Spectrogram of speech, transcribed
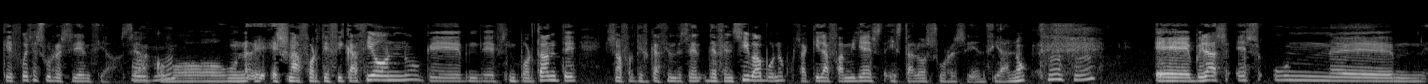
que fuese su residencia. O sea, como una, es una fortificación ¿no? que es importante, es una fortificación defensiva, bueno, pues aquí la familia instaló su residencia, ¿no? eh, verás, es un eh,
